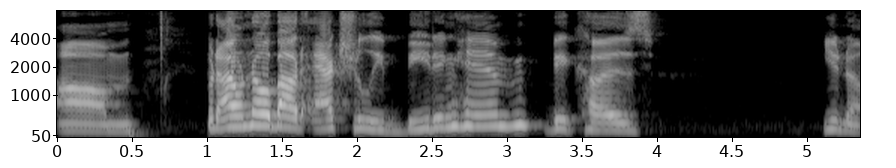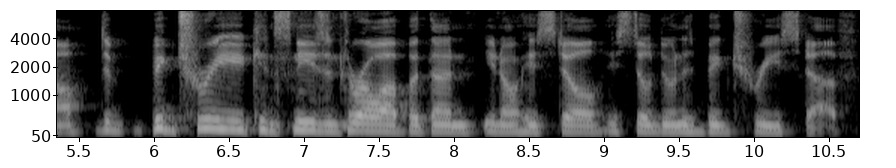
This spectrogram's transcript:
Um, but I don't know about actually beating him because you know the big tree can sneeze and throw up, but then you know he's still he's still doing his big tree stuff.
